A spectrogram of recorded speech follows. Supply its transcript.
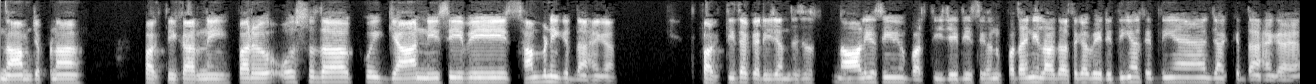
ਨਾਮ ਜਪਣਾ, ਭਗਤੀ ਕਰਨੀ, ਪਰ ਉਸ ਦਾ ਕੋਈ ਗਿਆਨ ਨਹੀਂ ਸੀ ਵੀ ਸਾਂਭਣੀ ਕਿਦਾਂ ਹੈਗਾ। ਭਗਤੀ ਤਾਂ ਕਰੀ ਜਾਂਦੇ ਸੀ, ਨਾਲ ਹੀ ਅਸੀਂ ਵਰਤੀ ਜਾਈਦੀ ਸੀ। ਸਾਨੂੰ ਪਤਾ ਹੀ ਨਹੀਂ ਲੱਗਦਾ ਸੀਗਾ ਵੀ ਰਿੱਧੀਆਂ ਸਿੱਧੀਆਂ ਜਾਂ ਕਿਦਾਂ ਹੈਗਾ ਆ।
